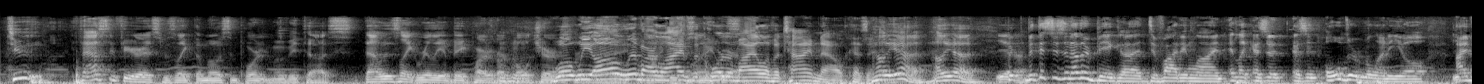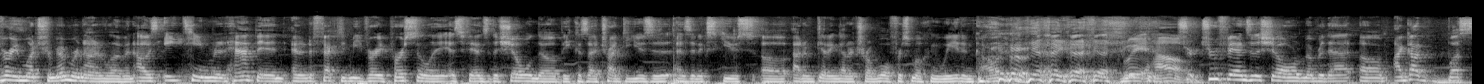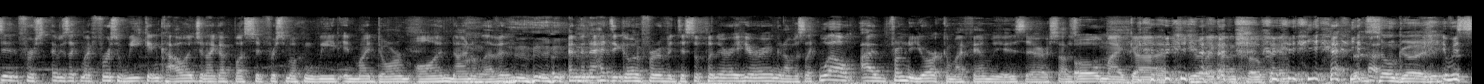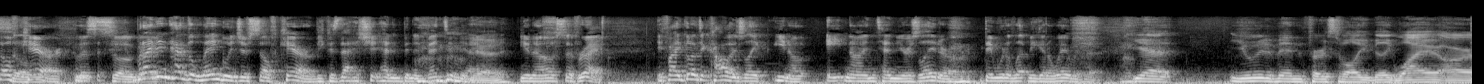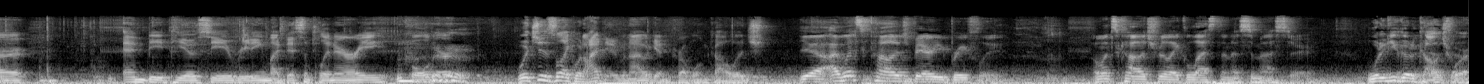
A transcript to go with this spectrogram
two Fast and Furious was like the most important movie to us. That was like really a big part of our culture. Well, we the all live our lives a quarter mile of a time now because Hell yeah, hell yeah. Yeah. But, but this is another big uh, dividing line. And like as a as an older millennial, I very much remember 9/11. I was 18 when it happened, and it affected me very personally. As fans of the show will know, because I tried to use it as an excuse uh, out of getting out of trouble for smoking weed in college. yeah, yeah, yeah. Wait, how? True, true fans of the show will remember that. Um, I got busted for it was like my first week in college, and I got busted for smoking weed in my dorm on 9/11. and then I had to go in front of a disciplinary hearing, and I was like, "Well, I'm from New York, and my family is there, so I was." Like, Oh my god. You're like, I'm coping. yeah, That's yeah. so good. It was self care. That's so But I didn't have the language of self care because that shit hadn't been invented yet. Yeah. You know, so if, Right. if I'd gone to college like you know eight, nine, ten years later, they would have let me get away with it. Yeah, you would have been first of all. You'd be like, why are NBPOC reading my disciplinary folder? Which is like what I did when I would get in trouble in college. Yeah, I went to college very briefly. I went to college for like less than a semester. What did you go to college for?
